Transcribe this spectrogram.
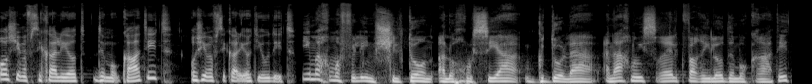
או שהיא מפסיקה להיות דמוקרטית, או שהיא מפסיקה להיות יהודית. אם אנחנו מפעילים שלטון על אוכלוסייה גדולה, אנחנו ישראל כבר היא לא דמוקרטית,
